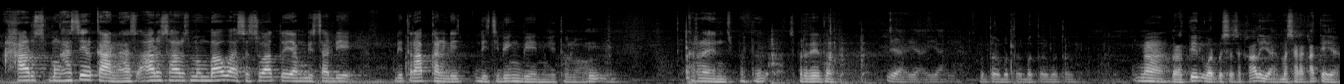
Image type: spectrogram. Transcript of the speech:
harus menghasilkan has- harus harus membawa sesuatu yang bisa di- diterapkan di di Cibingbin gitu loh keren seperti seperti itu Iya, iya, iya. iya. Betul, betul, betul, betul. nah Berarti luar biasa sekali ya masyarakatnya ya.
